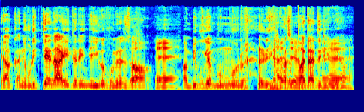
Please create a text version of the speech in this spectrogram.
약간 우리 때 나이들이 이제 이걸 보면서 예. 아, 미국의 문물을. 받아들이며 예.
